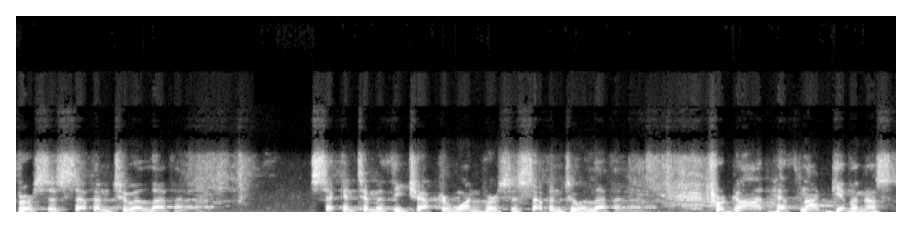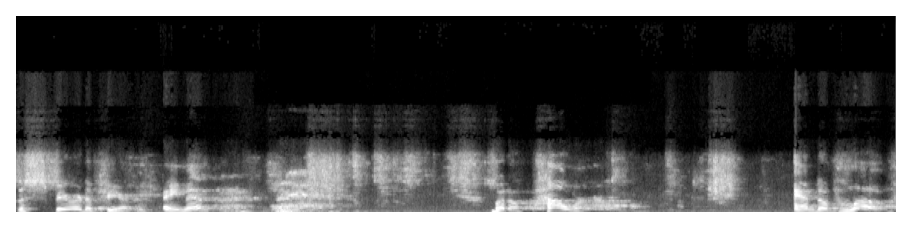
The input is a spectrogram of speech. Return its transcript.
verses 7 to 11. 2 Timothy chapter 1 verses 7 to 11. For God hath not given us the spirit of fear. Amen. Amen. But of power and of love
